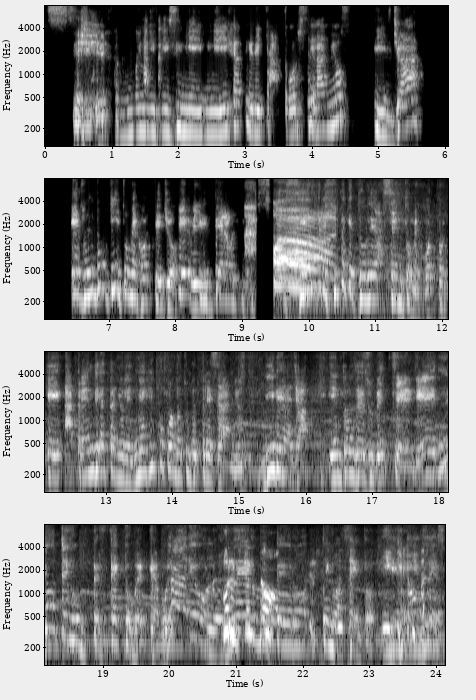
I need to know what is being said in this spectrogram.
Sí, muy difícil. Mi, mi hija tiene 14 años y ya es un poquito mejor que yo. Pero siempre supe que tuve acento mejor porque aprendí español en México cuando tuve tres años. Vive allá. Y entonces supe que no tengo un perfecto vocabulario, los verbos, pero tengo acento. Y entonces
